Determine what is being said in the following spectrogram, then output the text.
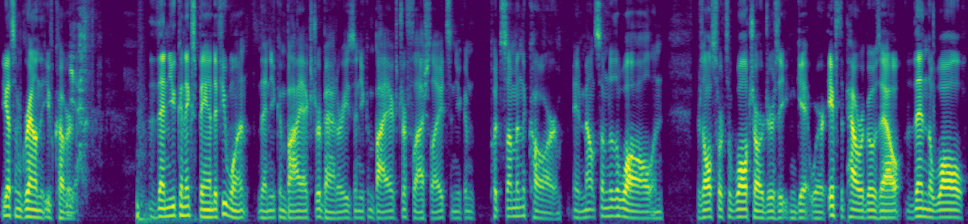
you got some ground that you've covered. Yeah. Then you can expand if you want. Then you can buy extra batteries, and you can buy extra flashlights, and you can put some in the car and mount some to the wall. And there's all sorts of wall chargers that you can get where if the power goes out, then the wall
